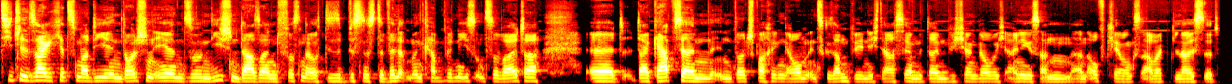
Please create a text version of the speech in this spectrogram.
Titel, sage ich jetzt mal, die in deutschen Ehen so Nischendasein fürsten, auch diese Business Development Companies und so weiter. Äh, da gab es ja im deutschsprachigen Raum insgesamt wenig. Da hast du ja mit deinen Büchern, glaube ich, einiges an, an Aufklärungsarbeit geleistet.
